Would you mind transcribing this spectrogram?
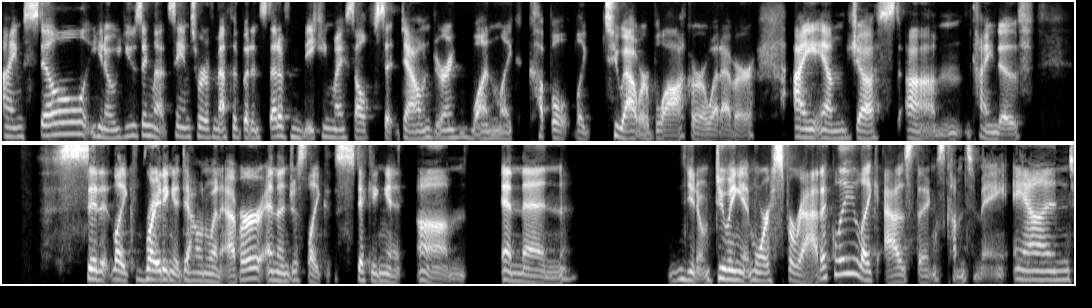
I'm still, you know, using that same sort of method, but instead of making myself sit down during one like couple, like two hour block or whatever, I am just um, kind of sit it like writing it down whenever and then just like sticking it um and then you know doing it more sporadically like as things come to me. And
